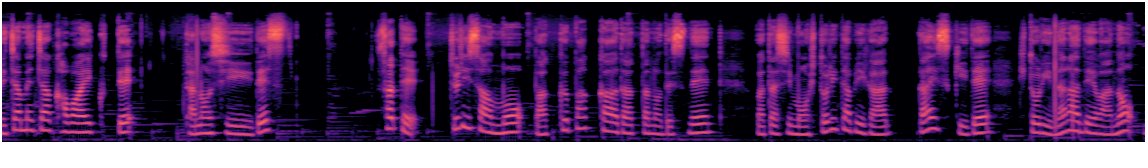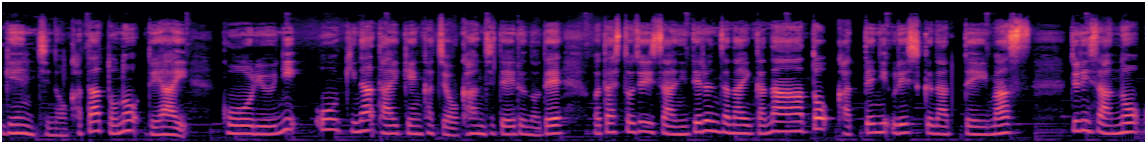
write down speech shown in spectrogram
めちゃめちゃ可愛くて楽しいです。さて樹里さんもバックパッカーだったのですね。私も一人旅が大好きで一人ならではの現地の方との出会い交流に大きな体験価値を感じているので私と樹里さん似てるんじゃないかなと勝手に嬉しくなっています。樹里さんの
